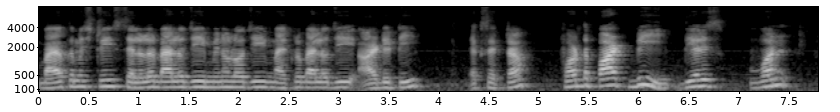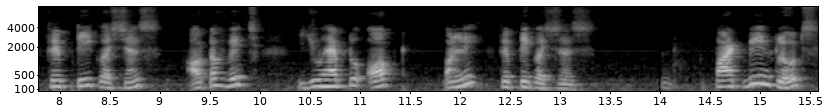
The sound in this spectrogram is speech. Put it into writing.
biochemistry, cellular biology, immunology, microbiology, RDT, etc. For the part B, there is 150 questions out of which you have to opt only 50 questions. Part B includes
